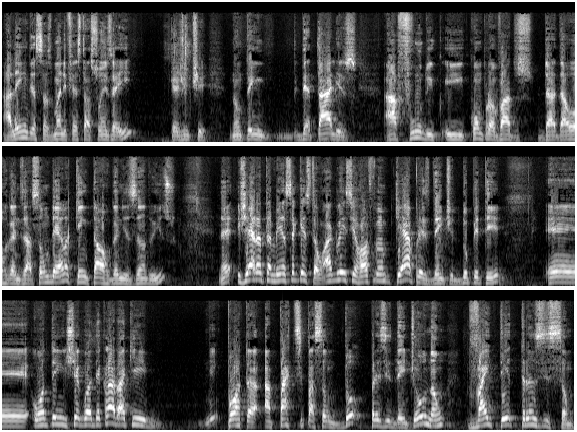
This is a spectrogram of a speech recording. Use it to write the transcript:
além dessas manifestações aí, que a gente não tem detalhes a fundo e, e comprovados da, da, organização dela, quem está organizando isso, né, gera também essa questão. A Gleice Hoffmann, que é a presidente do PT, é, ontem chegou a declarar que não importa a participação do presidente ou não, vai ter transição.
